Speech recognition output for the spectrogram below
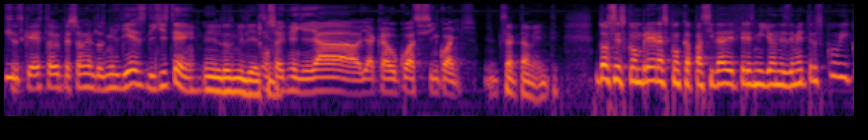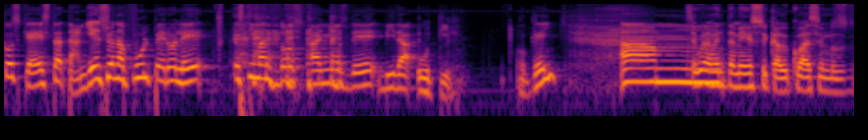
es que esto empezó en el 2010, dijiste. En el 2010. O sí. sea que ya, ya caducó hace 5 años. Exactamente. Dos escombreras con capacidad de 3 millones de metros cúbicos, que a esta también suena full, pero le estiman dos años de vida útil. ¿Ok? Am, Seguramente también eso se caducó hace unos,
